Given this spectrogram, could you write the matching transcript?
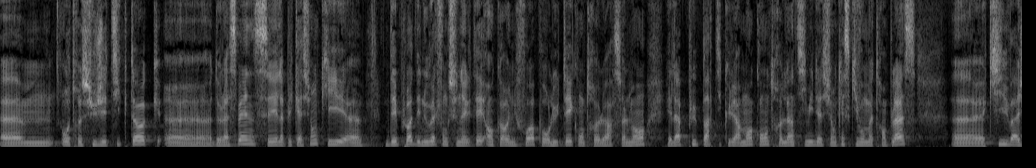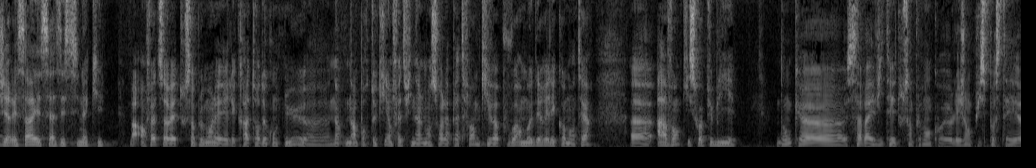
Autre sujet TikTok de la semaine, c'est l'application qui déploie des nouvelles fonctionnalités, encore une fois, pour lutter contre le harcèlement et là plus particulièrement contre l'intimidation. Qu'est-ce qu'ils vont mettre en place? Qui va gérer ça et c'est à destination à qui? Bah, en fait, ça va être tout simplement les, créateurs de contenu, euh, n'importe qui en fait finalement sur la plateforme, qui va pouvoir modérer les commentaires euh, avant qu'ils soient publiés. Donc euh, ça va éviter tout simplement que les gens puissent poster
